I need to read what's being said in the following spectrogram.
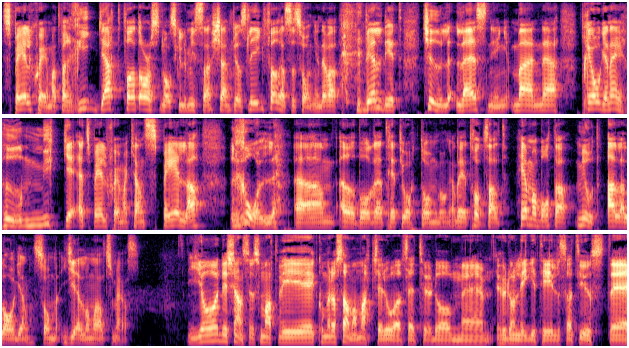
spelschemat var riggat för att Arsenal skulle missa Champions League förra säsongen. Det var väldigt kul läsning, men uh, frågan är hur mycket ett spelschema kan spela roll eh, över 38 omgångar. Det är trots allt hemma borta mot alla lagen som gäller när allt summeras. Ja, det känns ju som att vi kommer att ha samma matcher oavsett hur de, eh, hur de ligger till. Så att just eh,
